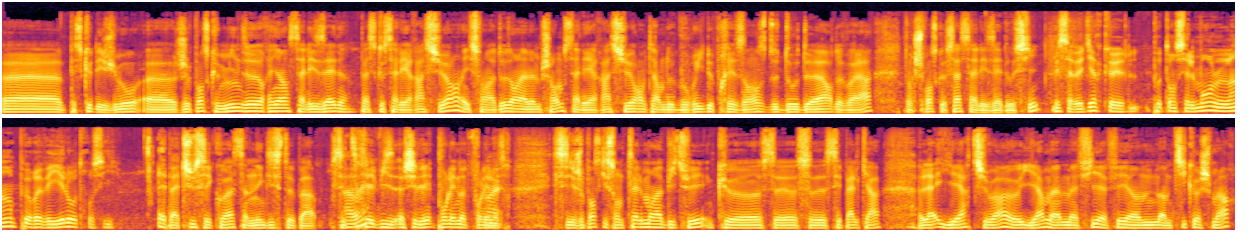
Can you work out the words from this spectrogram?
euh, parce que des jumeaux, euh, je pense que mine de rien, ça les aide parce que ça les rassure. Ils sont à deux dans la même chambre, ça les rassure en termes de bruit, de présence, de d'odeur, de voilà. Donc je pense que ça, ça les aide aussi. Mais ça veut dire que potentiellement l'un peut réveiller l'autre aussi. Eh ben, tu sais quoi, ça n'existe pas. C'est Ah très ouais bizarre. Chez les, pour les nôtres, pour les Ouais. nôtres. C'est, je pense qu'ils sont tellement habitués que c'est, pas le cas. Là, hier, tu vois, euh, hier, ma, ma fille a fait un, un petit cauchemar.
